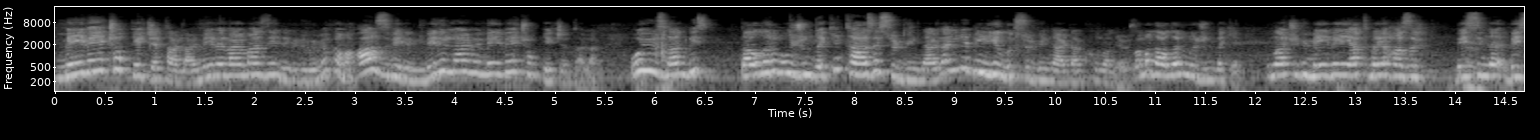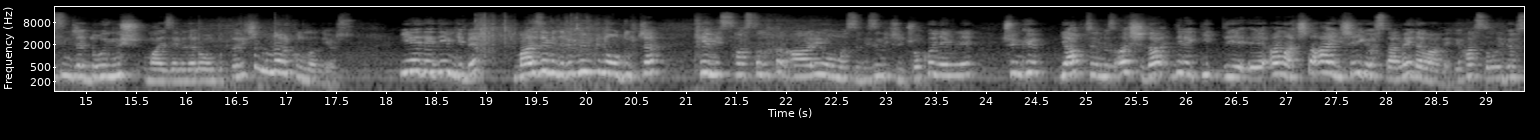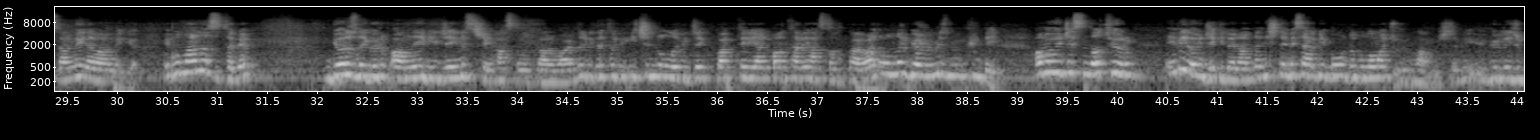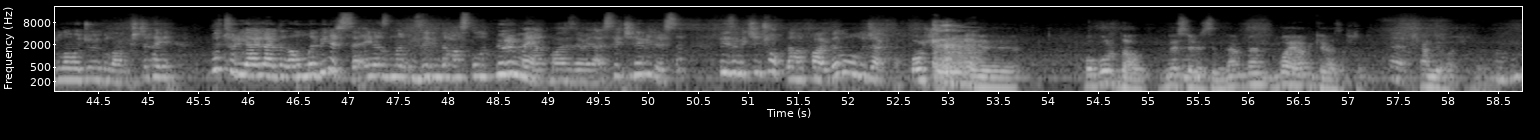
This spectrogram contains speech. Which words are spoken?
meyveye çok geç yatarlar. Meyve vermez diye de bir durum yok ama az verim verirler ve meyveye çok geç yatarlar. O yüzden biz dalların ucundaki taze sürgünlerden yine bir yıllık sürgünlerden kullanıyoruz. Ama dalların ucundaki. Bunlar çünkü meyveye yatmaya hazır, besinle, besince doymuş malzemeler oldukları için bunları kullanıyoruz. Yine dediğim gibi malzemelerin mümkün oldukça temiz, hastalıktan ari olması bizim için çok önemli. Çünkü yaptığımız aşıda direkt gittiği e, anaçta aynı şeyi göstermeye devam ediyor. Hastalığı göstermeye devam ediyor. E bunlar nasıl tabii? Gözle görüp anlayabileceğimiz şey hastalıklar vardır. Bir de tabii içinde olabilecek bakteriyel, mantarlı hastalıklar vardır. Onları görmemiz mümkün değil. Ama öncesinde atıyorum e, bir önceki dönemden işte mesela bir bordo bulamaç uygulanmıştır, bir gülleci bulamacı uygulanmıştır. Hani bu tür yerlerden alınabilirse, en azından üzerinde hastalık görünmeyen malzemeler seçilebilirse bizim için çok daha faydalı olacaktır. O şeyin e, obur dal meselesinden ben bayağı bir kiraz açtım. Evet. Kendi Hı bahçelerimde. hı.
